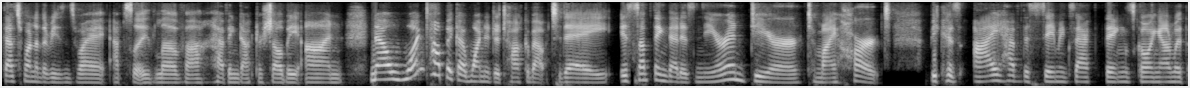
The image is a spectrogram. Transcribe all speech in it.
that's one of the reasons why I absolutely love uh, having Dr. Shelby on. Now, one topic I wanted to talk about today is something that is near and dear to my heart because I have the same exact things going on with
